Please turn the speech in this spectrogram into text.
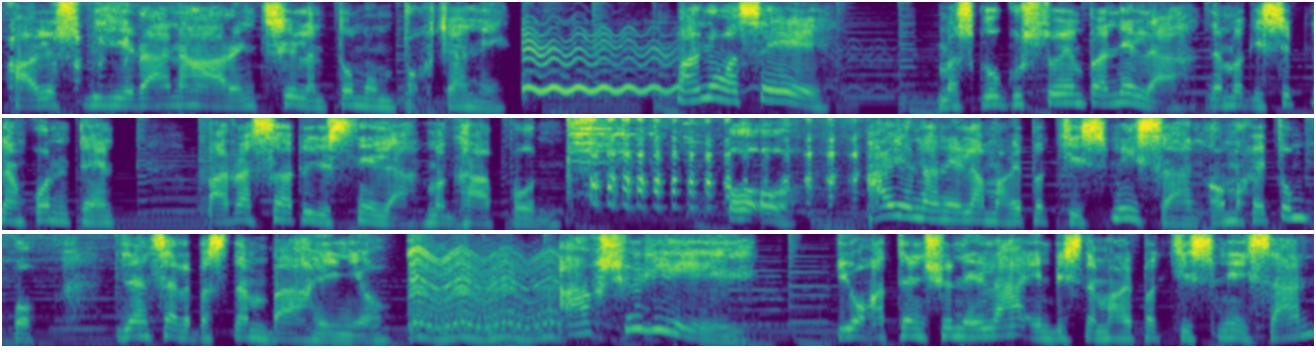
Halos bihira na nga rin silang tumumpok dyan eh. Paano kasi? Mas gugustuhin pa nila na mag-isip ng content para sa reels nila maghapon. Oo, ayaw na nila makipagchismisan o makitumpok dyan sa labas ng bahay nyo. Actually, yung atensyon nila imbis na makipagchismisan,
